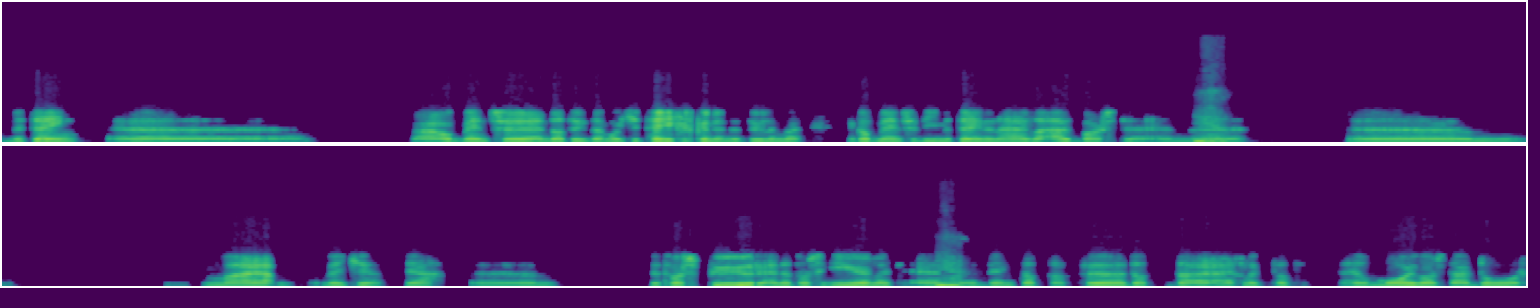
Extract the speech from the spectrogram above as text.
meteen. Maar ook mensen, en dat daar moet je tegen kunnen natuurlijk, maar ik had mensen die meteen een huilen uitbarsten. En, Ja. eh, ehm, maar ja, weet je, ja. ehm, het was puur en het was eerlijk. En Ja. ik denk dat, dat, eh, dat daar eigenlijk dat het heel mooi was daardoor.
